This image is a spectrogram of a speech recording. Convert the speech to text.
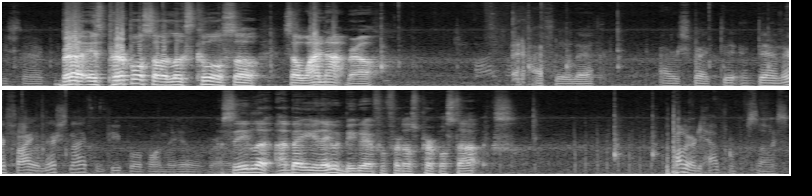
You snipe. it's purple, so it looks cool. So, so why not, bro? I feel that. I respect it. And then they're fighting. They're sniping people up on the hill, bro. See, look, I bet you they would be grateful for those purple stocks. I probably already have purple stocks.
